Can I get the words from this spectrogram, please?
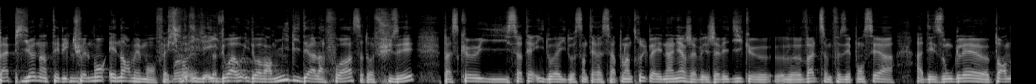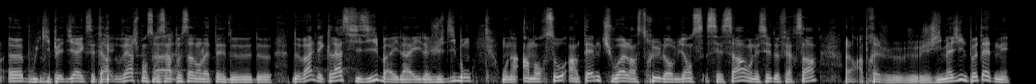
papillonne intellectuellement énormément en fait. Ouais, il, doit, il doit avoir mille idées à la fois, ça doit fuser parce que il, doit, il doit s'intéresser à plein de trucs. L'année dernière, j'avais, j'avais dit que euh, Val, ça me faisait penser à, à des onglets euh, Pornhub, Wikipédia, etc. Ouvert. Je pense que c'est un peu ça dans la tête de, de, de Val. Et que là, Sizi, bah, il a, il a juste dit bon, on a un morceau, un thème, tu vois, l'instru, l'ambiance, c'est ça. On essaie de faire ça. Alors après, j'imagine peut-être, mais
